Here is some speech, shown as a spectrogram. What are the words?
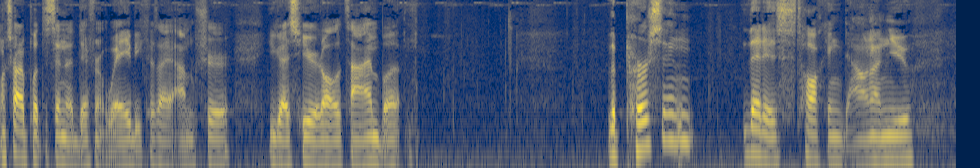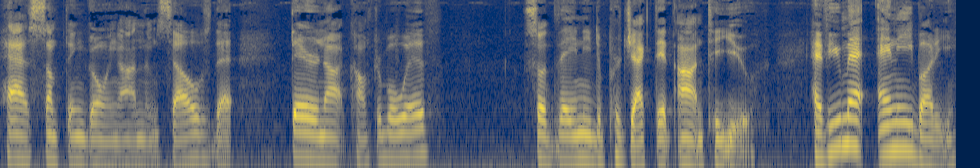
I'll try to put this in a different way because I, I'm sure you guys hear it all the time. But the person that is talking down on you has something going on themselves that they're not comfortable with. So they need to project it onto you. Have you met anybody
